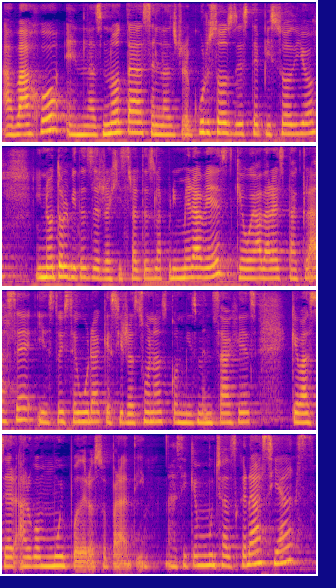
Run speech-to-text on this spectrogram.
abajo en las notas, en los recursos de este episodio. Y no te olvides de registrarte. Es la primera vez que voy a dar esta clase y estoy segura que si resuenas con mis mensajes, que va a ser algo muy poderoso para ti. Así que muchas gracias.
